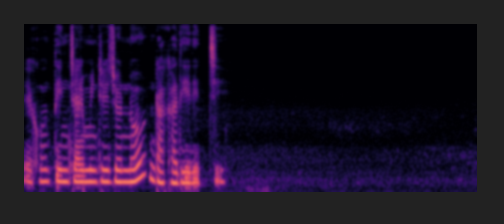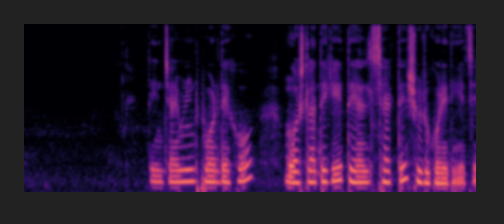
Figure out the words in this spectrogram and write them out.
এখন তিন চার মিনিটের জন্য ঢাকা দিয়ে দিচ্ছি। তিন চার মিনিট পর দেখো মশলা থেকে তেল ছাড়তে শুরু করে দিয়েছে।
